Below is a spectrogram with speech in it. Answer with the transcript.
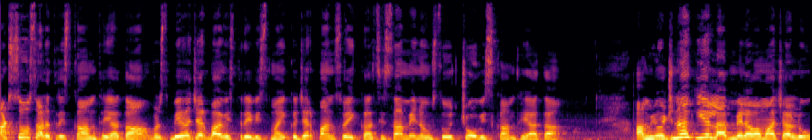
આઠસો સાડત્રીસ કામ થયા હતા. વર્ષ બે હજાર બાવીસ ત્રેવીસમાં એક હજાર પાંચસો એકાસી સામે નવસો ચોવીસ કામ થયા હતા. આમ યોજનાકીય લાભ મેળવવામાં ચાલુ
